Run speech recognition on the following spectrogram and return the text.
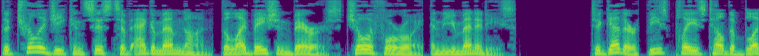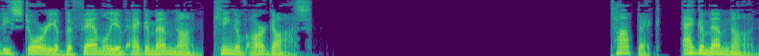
The trilogy consists of Agamemnon, the libation bearers and the Eumenides. Together, these plays tell the bloody story of the family of Agamemnon, king of Argos. Agamemnon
